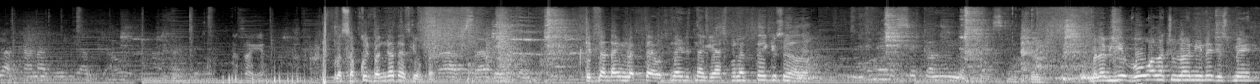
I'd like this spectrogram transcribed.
पूरा खाना जो भी आप चाहो ऐसा क्या? मतलब सब कुछ बन जाता है इसके ऊपर? कितना टाइम लगता है? उतना जितना गैस पे लगता है कि उससे ज़्यादा? नहीं नहीं इससे कम नहीं लगता मतलब ये वो वाला चूल्हा नहीं ना जिसमें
